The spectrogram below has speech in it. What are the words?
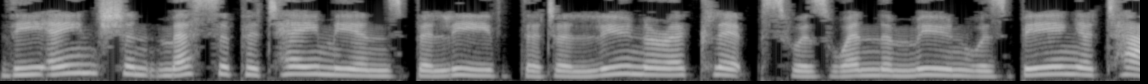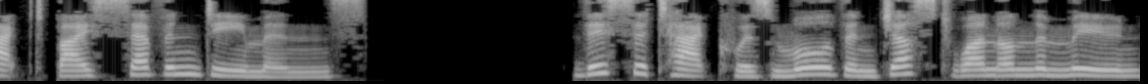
The ancient Mesopotamians believed that a lunar eclipse was when the moon was being attacked by seven demons. This attack was more than just one on the Moon,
